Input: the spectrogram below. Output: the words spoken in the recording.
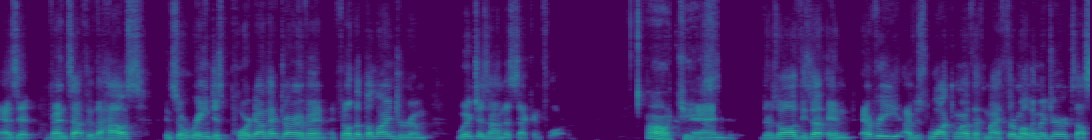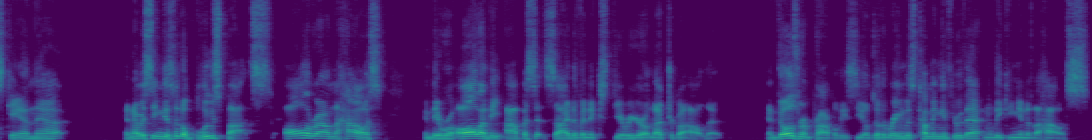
as it vents out through the house. And so rain just poured down that dryer vent and filled up the laundry room, which is on the second floor. oh geez, And there's all these, uh, and every, I was walking around with my thermal imager because I'll scan that. And I was seeing these little blue spots all around the house, and they were all on the opposite side of an exterior electrical outlet. And those weren't properly sealed. So the rain was coming in through that and leaking into the house.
